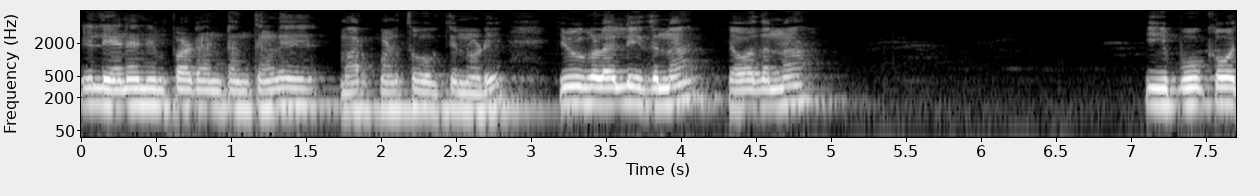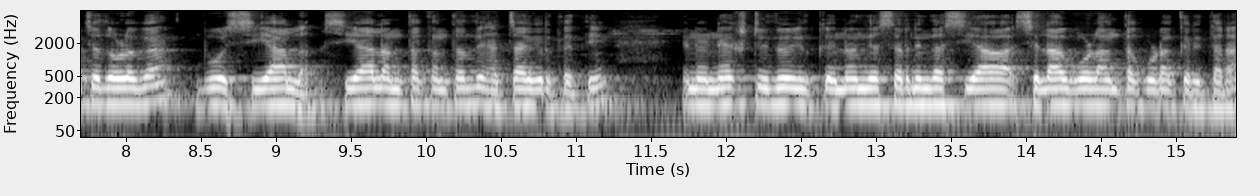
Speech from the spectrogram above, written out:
ಇಲ್ಲಿ ಏನೇನು ಇಂಪಾರ್ಟೆಂಟ್ ಅಂತೇಳಿ ಮಾರ್ಕ್ ಮಾಡ್ತಾ ಹೋಗ್ತೀನಿ ನೋಡಿ. ಇವುಗಳಲ್ಲಿ ಇದನ್ನು ಯಾವುದನ್ನು? ಈ ಭೂಕವಚದೊಳಗೆ ಭೂ ಸಿಯಾಲ್ ಸಿಯಾಲ್ ಅಂತಕ್ಕಂಥದ್ದು ಹೆಚ್ಚಾಗಿರ್ತೈತಿ. ಇನ್ನು ನೆಕ್ಸ್ಟ್ ಇದು ಇದಕ್ಕೆ ಇನ್ನೊಂದು ಹೆಸರಿನಿಂದ ಸಿಯಾ, ಶಿಲಾಗೋಳ ಅಂತ ಕೂಡ ಕರೀತಾರೆ.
